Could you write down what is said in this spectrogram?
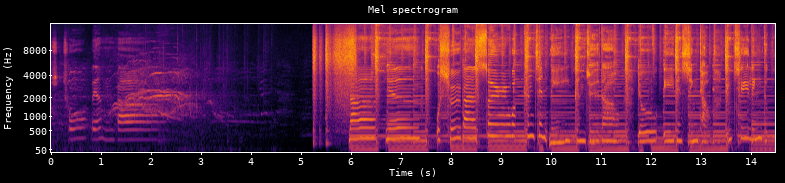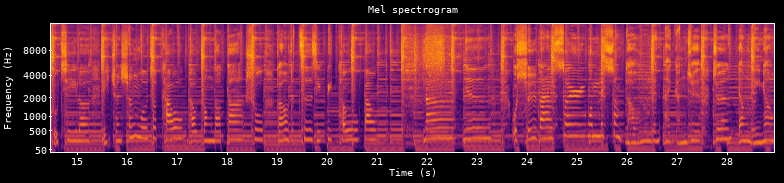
是初恋吧。那年我十八岁，我看见你，感觉到有一点心跳，冰淇淋都哭泣了，转身我就逃跑，撞到大树，搞得自己一头包。那年我十八岁，我没想到恋爱感觉这样美妙。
